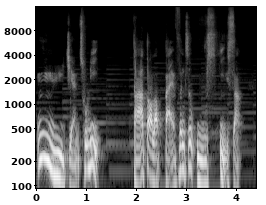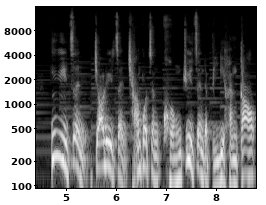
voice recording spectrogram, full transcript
抑郁检出率达到了百分之五十以上，抑郁症、焦虑症、强迫症、恐惧症的比例很高，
